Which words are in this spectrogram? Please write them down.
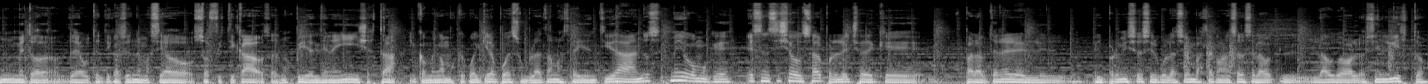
un, método de autenticación demasiado sofisticado, o sea, nos pide el DNI y ya está. Y convengamos que cualquiera puede suplantar nuestra identidad, entonces medio como que es sencillo de usar por el hecho de que para obtener el, permiso de circulación basta con hacerse la, la autoevaluación listo,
